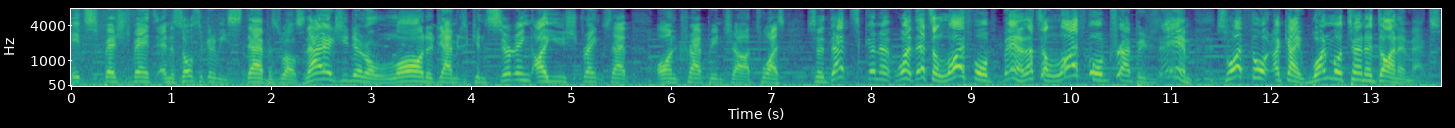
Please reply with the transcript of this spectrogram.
its special defense, and it's also going to be stab as well. So that actually did a lot of damage, considering I used Strength Sap on Trapinch uh, twice. So that's going to, what, that's a life orb, man, that's a life orb Trapinch, damn. So I thought, okay, one more turn of Dynamax.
